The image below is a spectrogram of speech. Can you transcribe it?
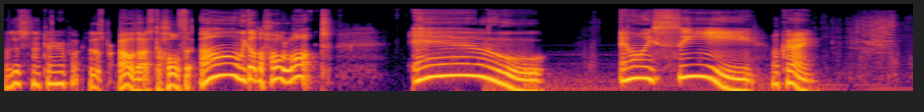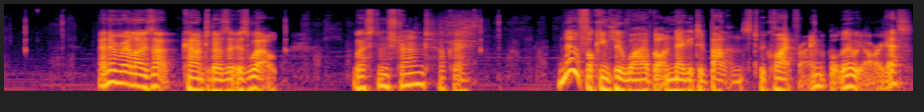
Was this not dairy part? Oh, that's the whole thing. Oh, we got the whole lot. Ew. Oh, I see. Okay. I didn't realise that counted as it as well. Western Strand? Okay. No fucking clue why I've got a negative balance, to be quite frank, but there we are, I guess.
